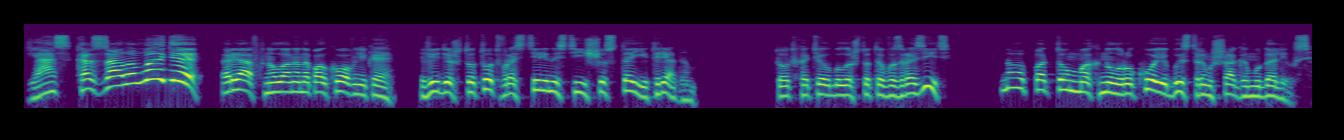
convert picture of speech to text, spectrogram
«Я сказала, выйди!» — рявкнула она на полковника, видя, что тот в растерянности еще стоит рядом. Тот хотел было что-то возразить, но потом махнул рукой и быстрым шагом удалился.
